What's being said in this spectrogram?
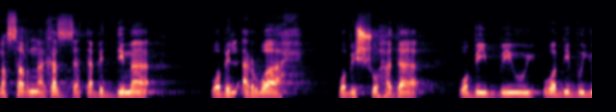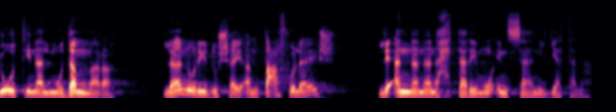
نصرنا غزة بالدماء وبالأرواح وبالشهداء وببيوتنا المدمرة. لا نريد شيئا. تعرفوا ليش؟ لأننا نحترم إنسانيتنا.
